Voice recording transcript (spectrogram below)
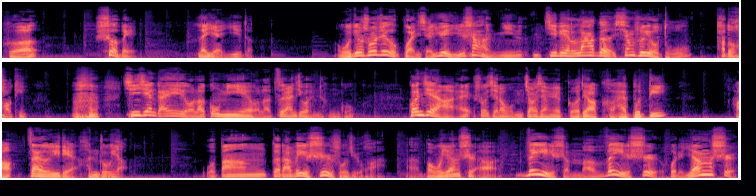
和设备。来演绎的，我就说这个管弦乐一上，你即便拉个香水有毒，它都好听，新鲜感也有了，共鸣也有了，自然就很成功。关键啊，哎，说起来我们交响乐格调可还不低。好，再有一点很重要，我帮各大卫视说句话啊，包括央视啊，为什么卫视或者央视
